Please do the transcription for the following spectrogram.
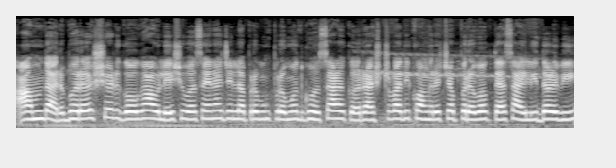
आमदार भरत शेठ गोगावले शिवसेना जिल्हाप्रमुख प्रमोद घोसाळकर राष्ट्रवादी काँग्रेसच्या प्रवक्त्या सायली दळवी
